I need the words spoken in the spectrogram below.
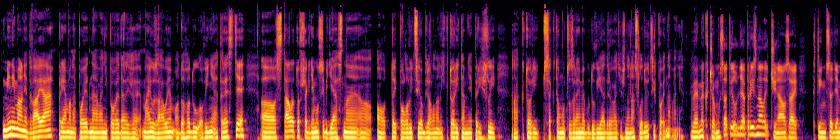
Minimálne dvaja priamo na pojednávaní povedali, že majú záujem o dohodu o vine a treste. E, stále to však nemusí byť jasné e, o tej polovici obžalovaných, ktorí tam neprišli a ktorí sa k tomuto zrejme budú vyjadrovať až na nasledujúcich pojednávaniach. Vieme, k čomu sa tí ľudia priznali? Či naozaj k tým 17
